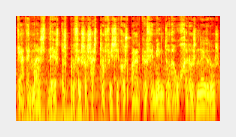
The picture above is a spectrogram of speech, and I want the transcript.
que además de estos procesos astrofísicos para el crecimiento de agujeros negros,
